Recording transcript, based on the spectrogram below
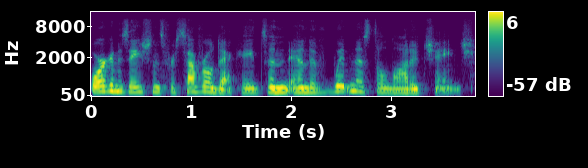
organizations for several decades and, and have witnessed a lot of change.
